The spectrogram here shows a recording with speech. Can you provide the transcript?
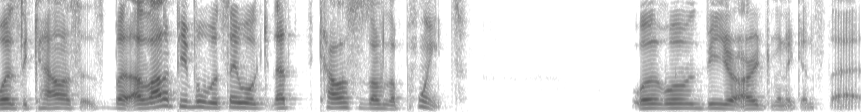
was the calluses. But a lot of people would say, well, that calluses are the point. What what would be your argument against that?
